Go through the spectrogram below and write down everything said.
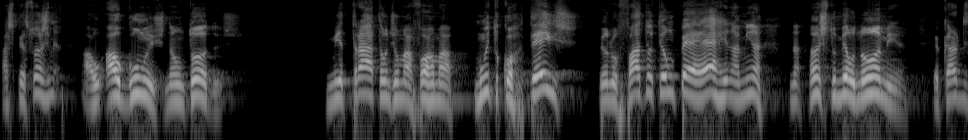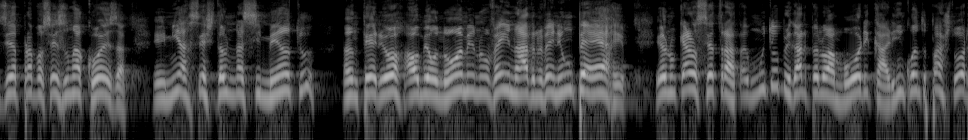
As pessoas, alguns, não todos, me tratam de uma forma muito cortês, pelo fato de eu ter um PR na minha, na, antes do meu nome. Eu quero dizer para vocês uma coisa: em minha certidão de nascimento, anterior ao meu nome, não vem nada, não vem nenhum PR. Eu não quero ser tratado. Muito obrigado pelo amor e carinho enquanto pastor.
